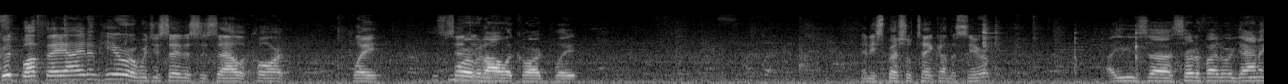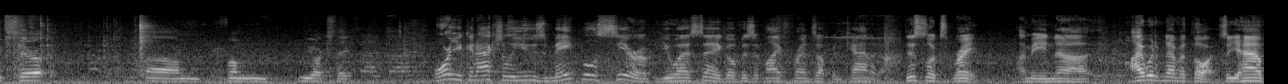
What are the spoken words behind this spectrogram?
Good buffet item here, or would you say this is a la carte plate? This is more of an a la carte plate. Any special take on the syrup? I use uh, certified organic syrup um, from New York State. Or you can actually use maple syrup USA. Go visit my friends up in Canada. This looks great. I mean, uh, I would have never thought. So you have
